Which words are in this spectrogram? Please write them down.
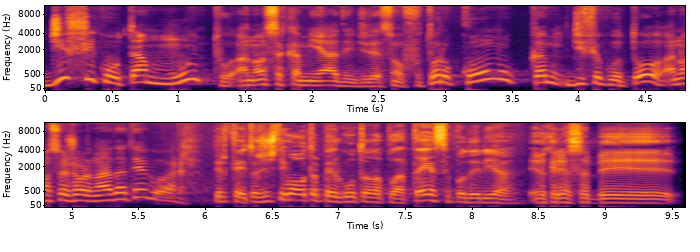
dificultar muito a nossa caminhada em direção ao futuro, como dificultou a nossa jornada até agora. Perfeito. A gente tem uma outra pergunta na plateia, você poderia... Eu queria saber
